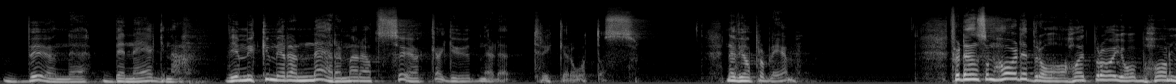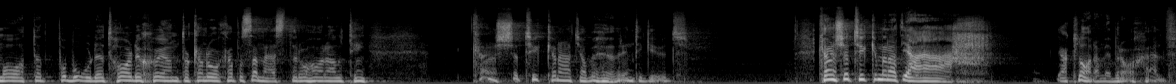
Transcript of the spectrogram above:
bönebenägna. Vi är mycket mera närmare att söka Gud när det trycker åt oss. När vi har problem. För den som har det bra, har ett bra jobb, har matet på bordet, har det skönt och kan åka på semester och har allting. Kanske tycker han att jag behöver inte Gud. Kanske tycker man att ja, jag klarar mig bra själv.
